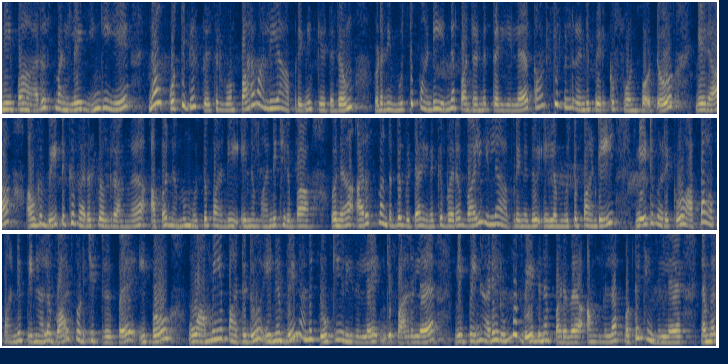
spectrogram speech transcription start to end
நீ இப்ப அரெஸ்ட் பண்ணல இங்கேயே நான் குத்திட்டு செத்துருவோம். பரவாயில்லையா அப்படின்னு கேட்டதும் உடனே முத்துப்பாண்டி என்ன பண்றேன்னு தெரியல. கான்ஸ்டபிள் ரெண்டு பேருக்கு ஃபோன் போட்டு நேரா அவங்க வீட்டுக்கு வர சொல்றாங்க. அப்ப நம்ம முத்துப்பாண்டி என்ன மன்னிச்சிருப்பா? உன்னை அரெஸ்ட் பண்றதை விட்டா எனக்கு வேற வழி இல்லை அப்படின்னது இல்ல முத்துப்பாண்டி நேற்று வரைக்கும் அப்பா அப்பான்னு பின்னால வாழ் பிடிச்சிட்டு இருப்ப. இப்போ உன் அம்மைய பார்த்ததும் என்ன வேணாலும் தூக்கி எறியல இங்க பாருல நீ பின்னாடி ரொம்ப வேதனைப்படுவ. அவங்க எல்லாம் பொட்டச்சிங்கல்ல. நம்ம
